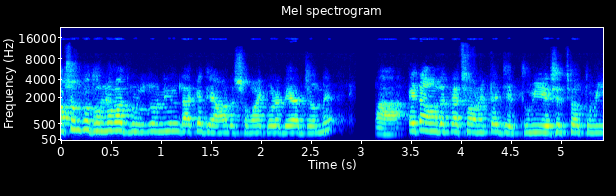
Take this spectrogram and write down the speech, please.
অসংখ্য ধন্যবাদ রুদ্রনীল ডাকে যে আমাদের সময় করে দেওয়ার জন্য। এটা আমাদের কাছে অনেকটাই যে তুমি এসেছ, তুমি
